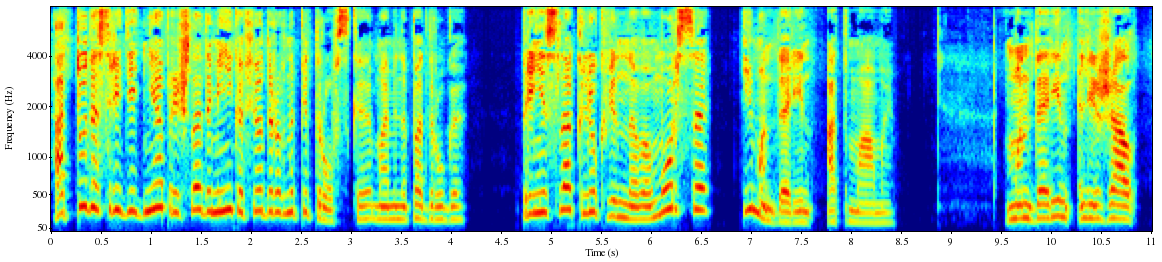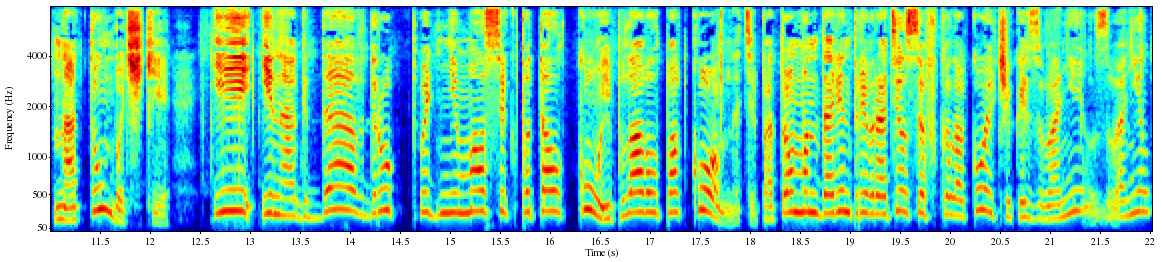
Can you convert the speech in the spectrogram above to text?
Оттуда среди дня пришла Доминика Федоровна Петровская, мамина подруга. Принесла клюквенного морса и мандарин от мамы. Мандарин лежал на тумбочке и иногда вдруг поднимался к потолку и плавал по комнате. Потом мандарин превратился в колокольчик и звонил, звонил.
